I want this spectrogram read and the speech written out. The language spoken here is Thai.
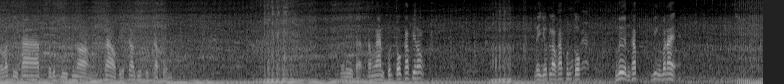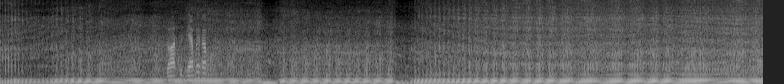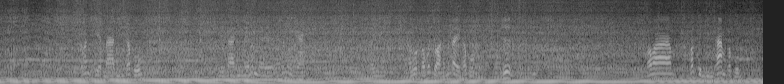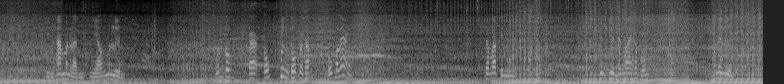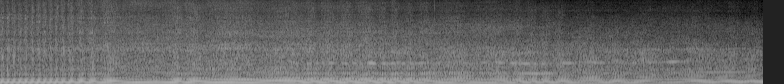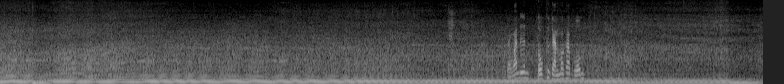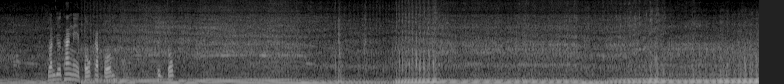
สวัสดีครับ สวัสดีพี่น้องเจ้าเปียกเจ้ายูทูบครับผมวันนี้ก็ทำงานฝนตกครับพี่น้องได้ยุดแล้วครับฝนตกลื่นครับวิ่งไม่ได้จอดเป็นแถบเลยครับียนนาดินครับผมเกียนนาดินในมันเลยมันนี่ไงไปเอารถเขามาจอดให้มันได้ครับผมลื่นเพราะว่ามันเป็นดินท่ามครับผมดินท่ามมันแหละเหนียวมันลื่นฝนตกกะตกพึ่งตกนะครับตกมาแรงจะว่าเป็นจืดๆจังหน่อยครับผม มันเลยลื่น จากวันอื่นตกคือกันบ่ครับผม ส่วนอยู่ทางนี้ตกครับผม ซึ่งตก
